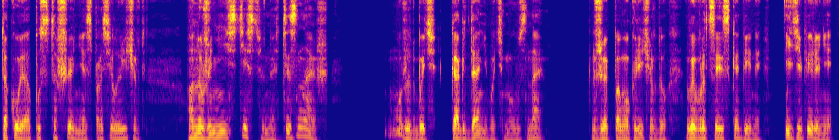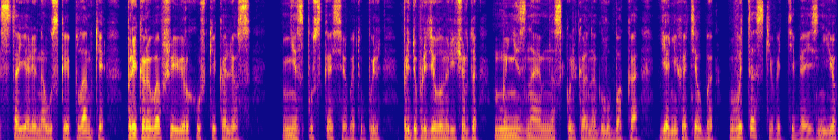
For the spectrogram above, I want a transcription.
такое опустошение?» — спросил Ричард. «Оно же неестественное, ты знаешь». «Может быть, когда-нибудь мы узнаем». Джек помог Ричарду выбраться из кабины, и теперь они стояли на узкой планке, прикрывавшей верхушки колес. «Не спускайся в эту пыль», — предупредил он Ричарда. «Мы не знаем, насколько она глубока. Я не хотел бы вытаскивать тебя из нее».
